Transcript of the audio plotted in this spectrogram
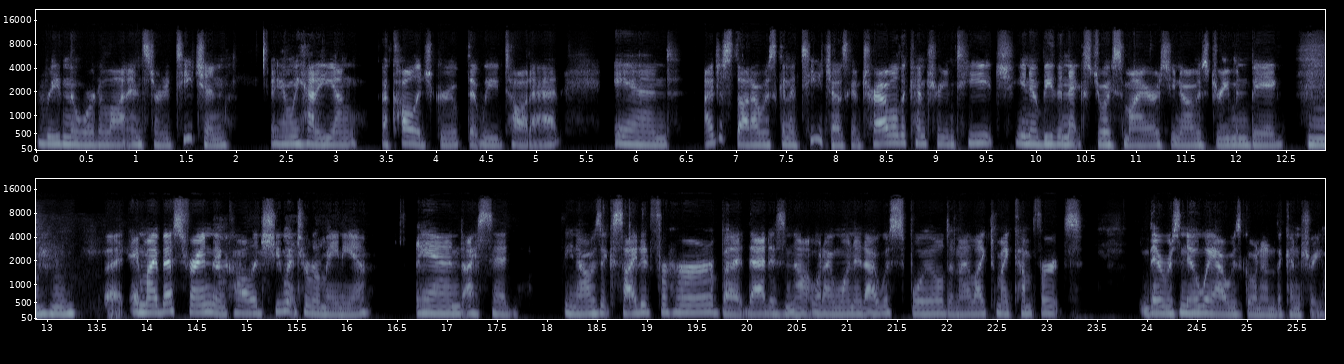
reading the Word a lot and started teaching. And we had a young a college group that we taught at, and I just thought I was going to teach. I was going to travel the country and teach, you know, be the next Joyce Meyers. You know, I was dreaming big. Mm-hmm. But, and my best friend in college, she went to Romania. And I said, you know, I was excited for her, but that is not what I wanted. I was spoiled and I liked my comforts. There was no way I was going out of the country.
